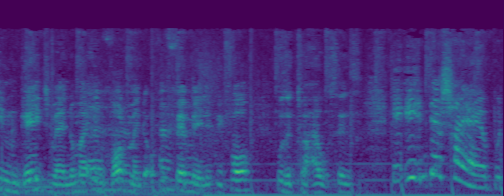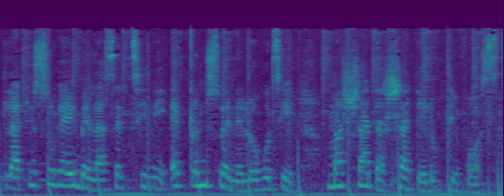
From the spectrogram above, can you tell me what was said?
engagement noma involvement of a family before kuze kuthiwa hayi usex I- into eshayayo but like isuke ibe la sekuthini eqinisweni lokuthi mashada shadela ukudivorce.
